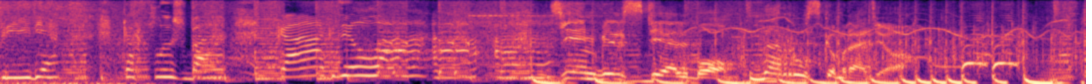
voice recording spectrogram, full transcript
Привет, как служба, как дела? Дембельский альбом на русском радио.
